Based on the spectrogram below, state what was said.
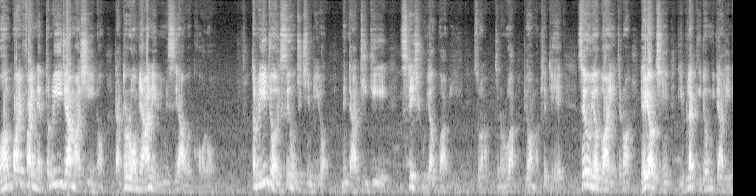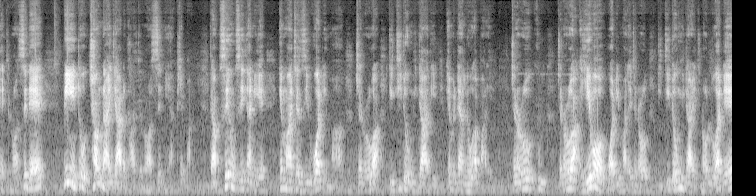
1.5နဲ့3ကြားမှာရှိရင်တော့ဒါတော်တော်များနေပြီမဆရာဝယ်ခေါ်တော့3ကျော်စေုံချချင်းပြီးတော့မင်တာ DKA stage ကိုရောက်သွားပြီဆိုတာကျွန်တော်တို့ကပြောရမှာဖြစ်တယ်စေုံရောက်သွားရင်ကျွန်တော်ကရောက်ရောက်ချင်းဒီ black ketometer လေးနဲ့ကျွန်တော်ကစစ်တယ်ပြီးရင်သူ့6နိုင်ကြတဲ့ခါကျွန်တော်ကစစ်နေရဖြစ်ပါတယ်ဒါဆေးုံဆေးကန်တွေရဲ့ emergency ward တွေမှာကျွန်တော်တို့ကဒီကီတိုမီတာဒီအင်မတန်လိုအပ်ပါတယ် ကျွန်တော်တို့အခုကျွန်တော်တို့ကအရေးပေါ် ward တွေမှာလည်းကျွန်တော်တို့ဒီကီတိုမီတာတွေကျွန်တော်လိုအပ်တယ်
